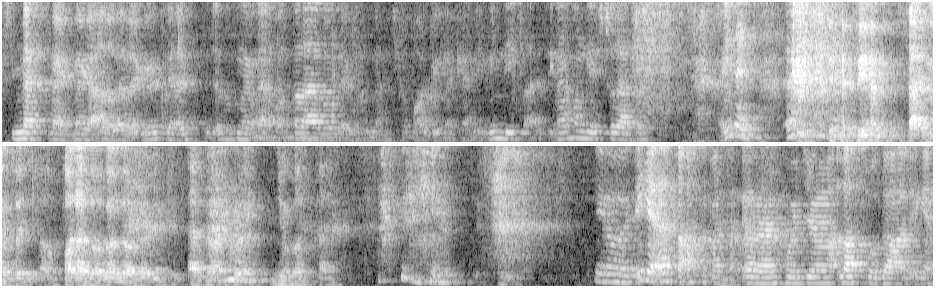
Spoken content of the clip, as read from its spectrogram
és így meg, meg, megáll a levegő, tényleg, hogy az ott nagyon el van találva, de nem, hogyha Barbie nekem még mindig, bár ez Iván hangja is csodálatos. Mindegy. ez ilyen side note, hogy a parazol gondolkodik ebben, akkor nyugodtan. Jó, igen, ezt azt akartam, hogy a lasszó dal, igen,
